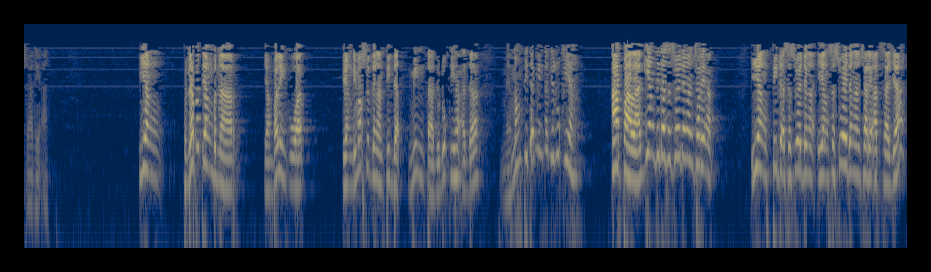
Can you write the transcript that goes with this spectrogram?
syariat. Yang pendapat yang benar, yang paling kuat, yang dimaksud dengan tidak minta dudukiah adalah memang tidak minta dirukyah. Apalagi yang tidak sesuai dengan syariat yang tidak sesuai dengan yang sesuai dengan syariat saja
